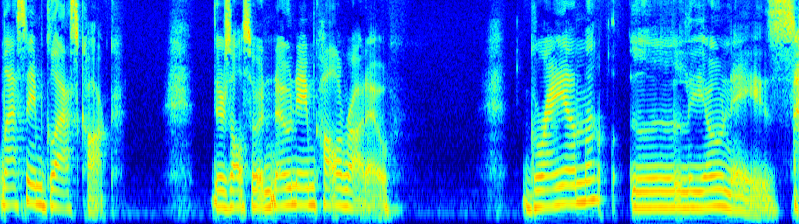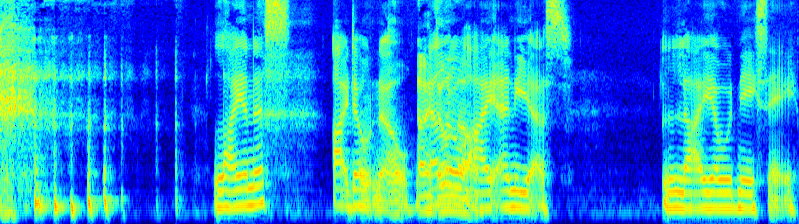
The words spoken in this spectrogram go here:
Last name Glasscock. There's also a no name Colorado. Graham Leones. Lioness? I don't know. I don't. L O I N E S. Lionese.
